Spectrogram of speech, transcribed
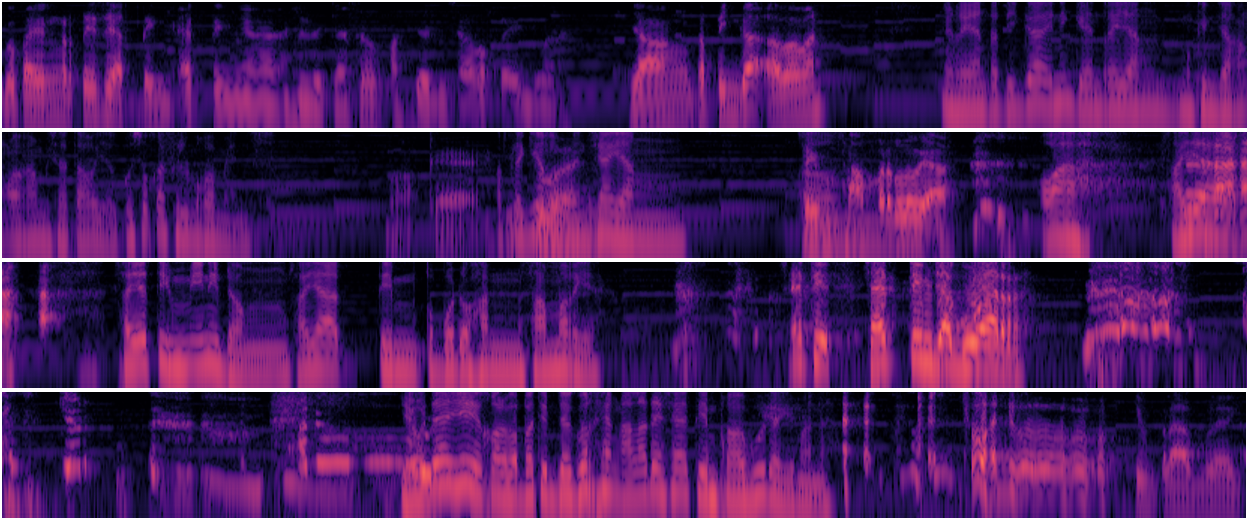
Gue pengen ngerti sih acting actingnya Henry Cavill pas jadi Sherlock kayak gimana. Yang ketiga apa man? Genre yang ketiga ini genre yang mungkin jarang orang bisa tahu ya. Gue suka film romance. Oke. Apalagi Itu, romance-nya yang Tim em, Summer lu ya? Wah, saya saya tim ini dong. Saya tim kebodohan summer ya. Saya tim, saya tim Jaguar. Ya udah ya kalau Bapak tim Jaguar saya ngalah deh. Saya tim Prabu dah gimana? Waduh, tim Prabu lagi.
